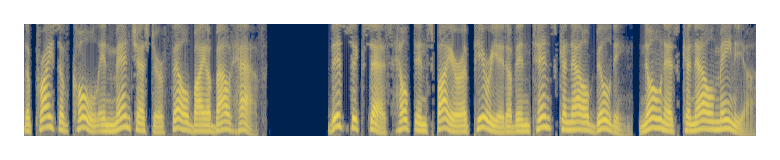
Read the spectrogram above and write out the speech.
the price of coal in Manchester fell by about half. This success helped inspire a period of intense canal building, known as Canal Mania.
